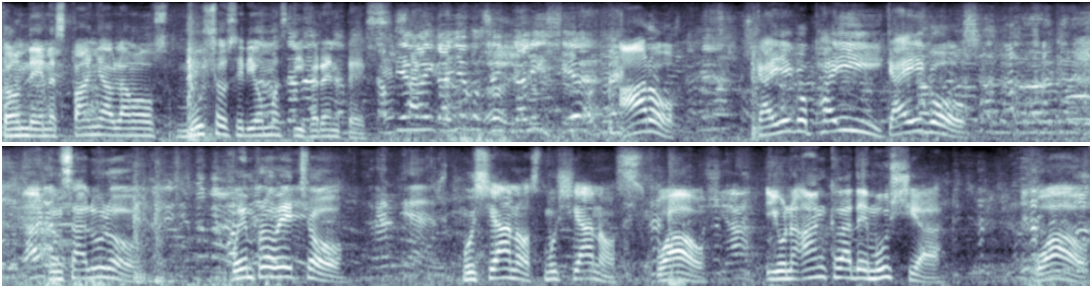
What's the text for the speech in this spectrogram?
Donde en España hablamos muchos idiomas diferentes. También hay gallegos en Galicia. Aro, gallego país, gallego. Un saludo. Buen provecho. Muxianos, muxianos. Wow. Y una ancla de Muxia. Wow.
